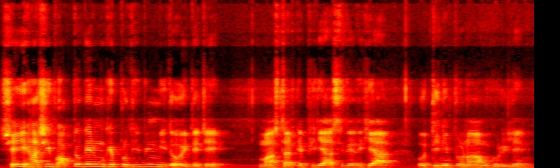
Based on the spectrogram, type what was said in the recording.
সেই হাসি ভক্তদের মুখে প্রতিবিম্বিত হইতেছে। মাস্টারকে ফিরে আসিতে দেখিয়া ও তিনি প্রণাম করিলেন।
